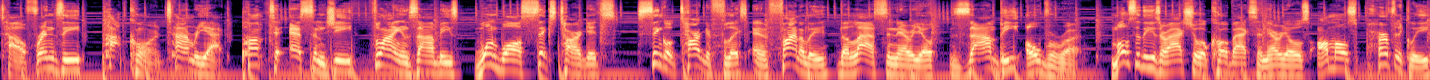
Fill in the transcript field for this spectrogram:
Tile Frenzy, Popcorn, Time React, Pump to SMG, Flying Zombies, One Wall, Six Targets, Single Target Flicks, and finally, the last scenario, Zombie Overrun. Most of these are actual Kovaak scenarios almost perfectly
